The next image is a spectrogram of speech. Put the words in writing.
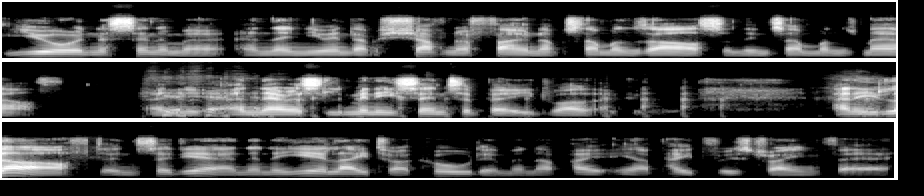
you're in the cinema and then you end up shoving a phone up someone's arse and in someone's mouth, and you, and they're a mini centipede. Well, and he laughed and said, "Yeah." And then a year later, I called him and I paid, you know, paid for his train fare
